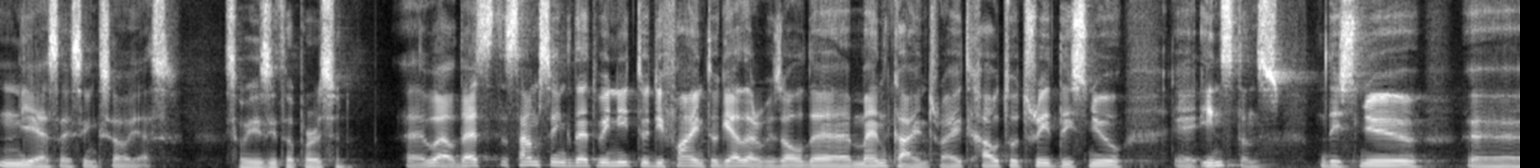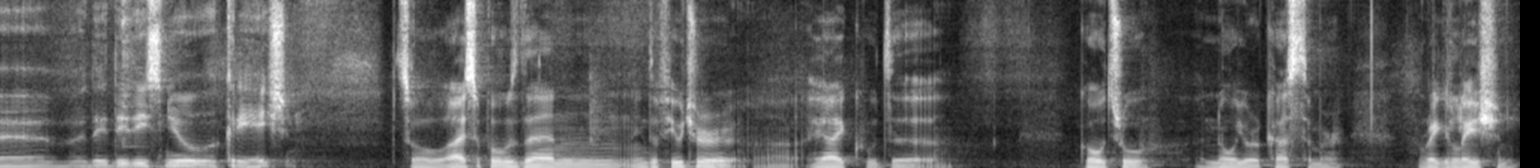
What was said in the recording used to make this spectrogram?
Mm, Yes, I think so, yes. So is it a person? Uh, well, that's something that we need to define together with all the mankind, right? How to treat this new uh, instance, this new, uh, this new creation. So I suppose then in the future uh, AI could uh, go through know your customer regulation.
